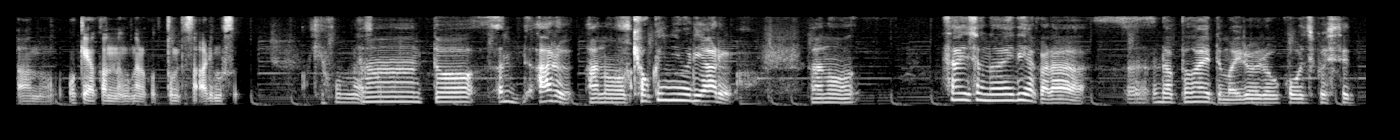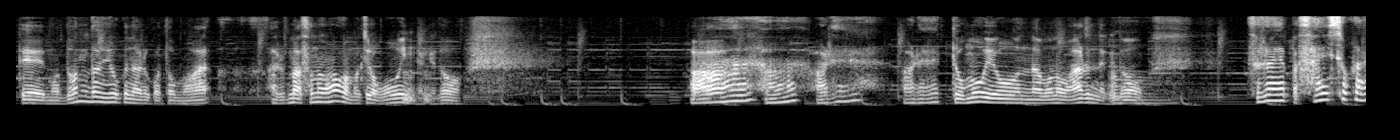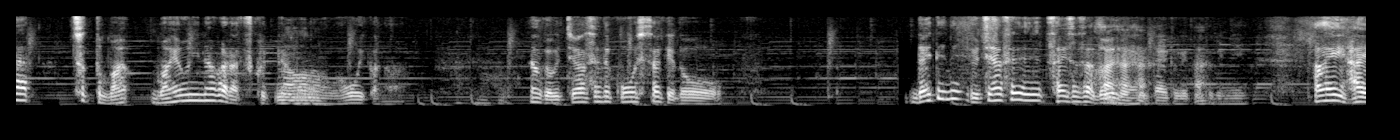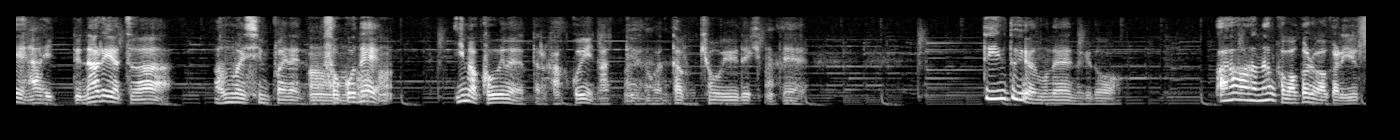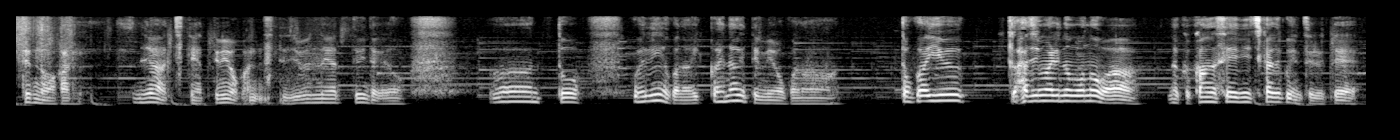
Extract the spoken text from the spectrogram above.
あのわけわかんなくなること富田さんあります？基本ないうですか、ーんとある。あの曲によりある。あ。の最初のアイディアからうんラップが入ってまあいろいろ構築してってもうどんどん良くなることもあある。まあその方がもちろん多いんだけど、あーあーあれ？あれ？って思うようなものはあるんだけど、それはやっぱ最初からちょっと、ま、迷いながら作ってるものが多いかな。なんか打ち合わせでこうしたけど大体ね打ち合わせで最初さどういうのやりたいとか言った時に「はいはいはい」ってなるやつはあんまり心配ないの、うんそこで今こういうのやったらかっこいいなっていうのが多分共有できてて、うんっていう時は問題ないんだけどああなんかわかるわかる。言ってるのわかるじゃあちょっとやってみようかっつって自分でやってみたけどうーんとこれでいいのかな？一回投げてみようかな。とかいう始まりのものはなんか完成に近づくにつれて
